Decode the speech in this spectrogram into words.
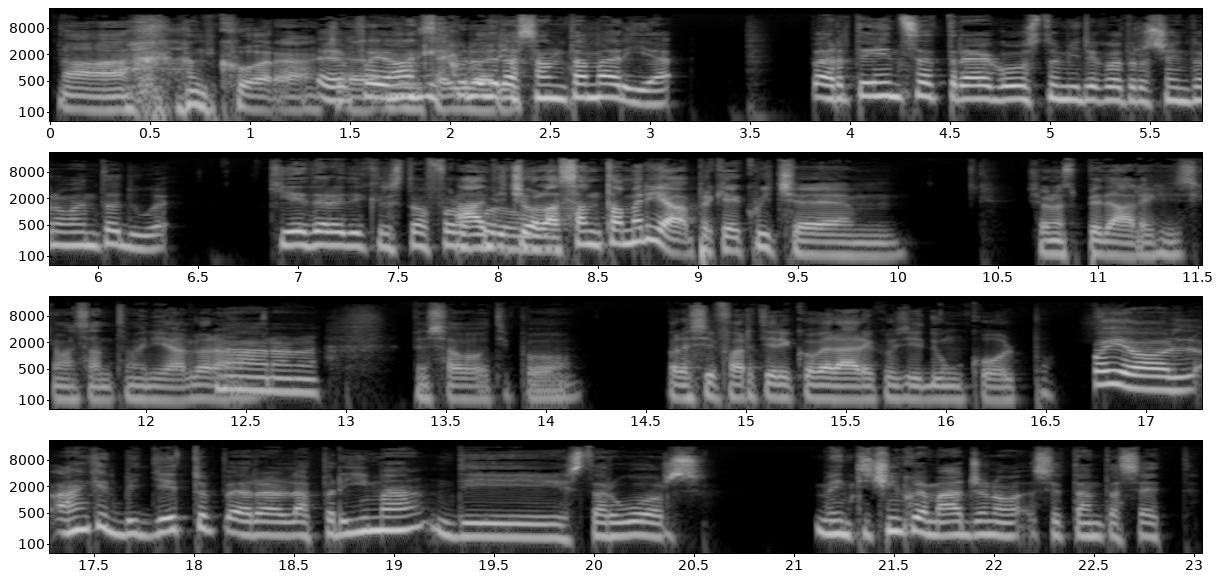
No, ancora. E cioè, poi ho anche quello guarito. della Santa Maria. Partenza 3 agosto 1492 chiedere di Cristoforo Ah, Colombo. dicevo la Santa Maria, perché qui c'è, c'è un ospedale che si chiama Santa Maria, allora no, no, no. pensavo tipo volessi farti ricoverare così d'un colpo. Poi ho anche il biglietto per la prima di Star Wars, 25 maggio 77.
